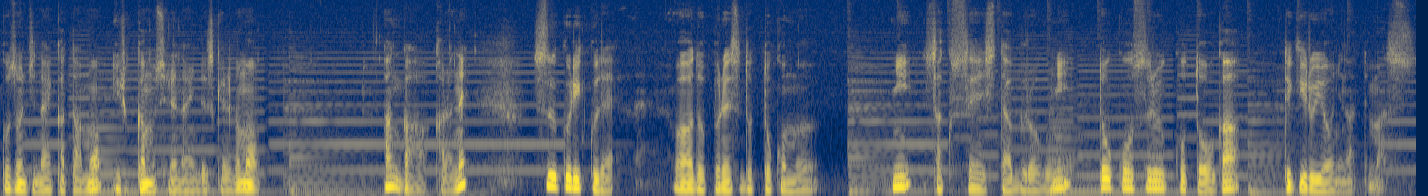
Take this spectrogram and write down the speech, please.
ご存知ない方もいるかもしれないんですけれども、アンカーからね、数クリックで、ワードプレス .com に作成したブログに投稿することができるようになってます。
